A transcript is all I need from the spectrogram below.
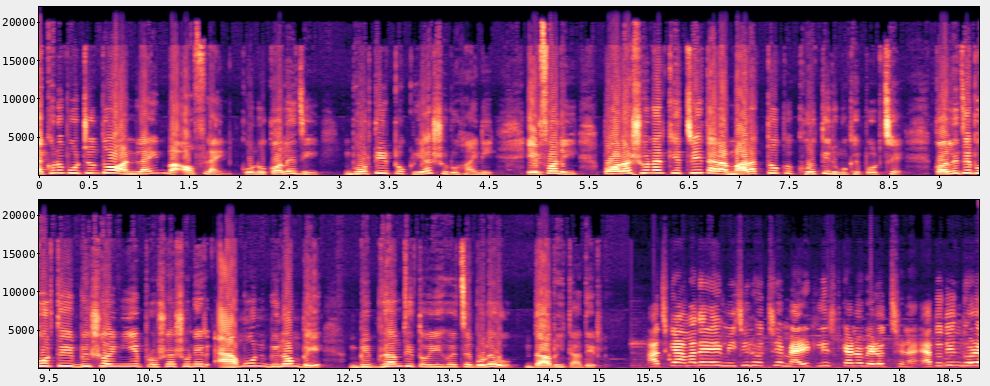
এখনও পর্যন্ত অনলাইন বা অফলাইন কোনো কলেজই ভর্তির প্রক্রিয়া শুরু হয়নি। এর ফলেই পড়াশোনার ক্ষেত্রে তারা মারাত্মক ক্ষতির মুখে পড়ছে। কলেজে ভর্তির বিষয় নিয়ে প্রশাসনের এমন বিলম্বে বিভ্রান্তি তৈরি হয়েছে বলেও দাবি তাদের। আজকে আমাদের এই মিছিল হচ্ছে ম্যারিট লিস্ট কেন বেরোচ্ছে না? এতদিন ধরে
